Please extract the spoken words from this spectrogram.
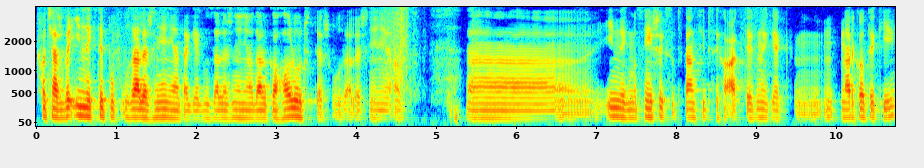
chociażby innych typów uzależnienia, tak jak uzależnienie od alkoholu, czy też uzależnienie od e, innych mocniejszych substancji psychoaktywnych, jak narkotyki.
